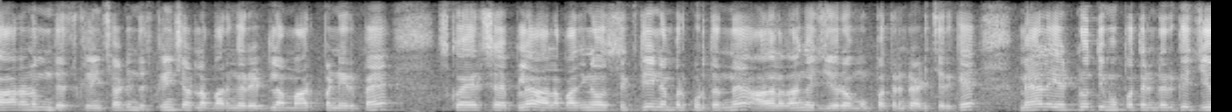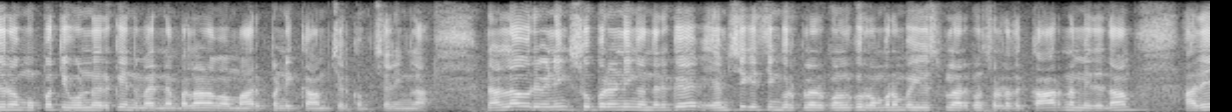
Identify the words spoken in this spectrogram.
காரணம் இந்த ஸ்க்ரீன்ஷாட் இந்த ஸ்க்ரீன்ஷாட்டில் பாருங்கள் ரெட்டில் மார்க் பண்ணியிருப்பேன் ஸ்கொயர் ஷேப்பில் அதில் பார்த்தீங்கன்னா ஒரு சிக்ஸ்டி நம்பர் கொடுத்துருந்தேன். அதில் தாங்க ஜீரோ முப்பத்தி ரெண்டு அடிச்சிருக்கு. மேலே எட்நூற்றி முப்பத்தி ரெண்டு இருக்குது ஜீரோ முப்பத்தி ஒன்று இருக்குது இந்த மாதிரி நம்பர்லாம் நம்ம மார்க் பண்ணி காமிச்சிருக்கோம். சரிங்களா? நல்ல ஒரு வினிங் சூப்பர் வினிங் வந்திருக்கு. எம்சி கெஸ்ஸிங் குரூப்பில் இருக்கவங்களுக்கு ரொம்ப ரொம்ப யூஸ்ஃபுல்லாக இருக்கும்னு சொல்கிறது காரணம் இதுதான். அதே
